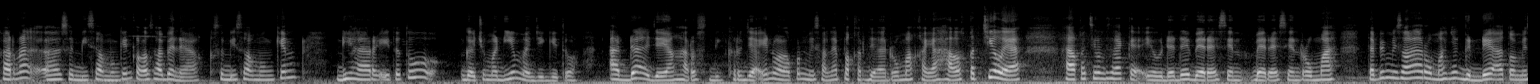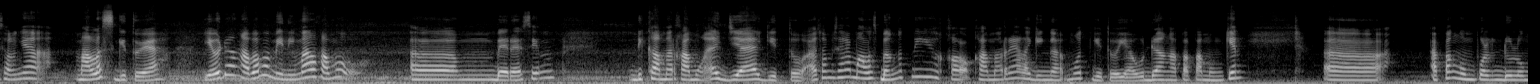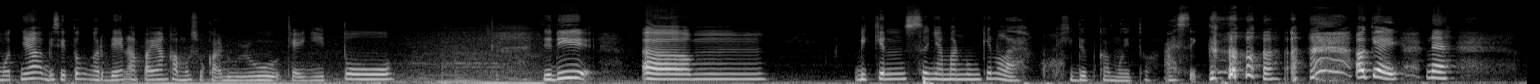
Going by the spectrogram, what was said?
Karena uh, sebisa mungkin kalau Saben ya sebisa mungkin di hari itu tuh gak cuma diem aja gitu ada aja yang harus dikerjain walaupun misalnya pekerjaan rumah kayak hal kecil ya. Hal kecil misalnya kayak ya udah deh beresin beresin rumah. Tapi misalnya rumahnya gede atau misalnya males gitu ya ya udah nggak apa-apa minimal kamu um, beresin di kamar kamu aja gitu. Atau misalnya males banget nih kalau kamarnya lagi nggak mood gitu ya udah nggak apa-apa mungkin uh, apa ngumpulin dulu moodnya abis itu ngerjain apa yang kamu suka dulu kayak gitu jadi um, bikin senyaman mungkin lah hidup kamu itu. Asik. Oke okay, nah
